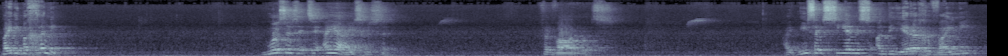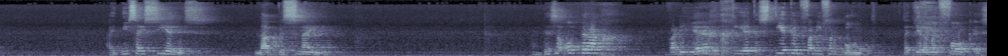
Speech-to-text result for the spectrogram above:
by die begin nie. Moses het sy eie huis gesit verwaarloos. Hy het nie sy seuns aan die Here gewy nie. Hy het nie sy seuns laat besny nie. En dis 'n opdrag wat die Here gegee het as teken van die verbond dat julle my volk is,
